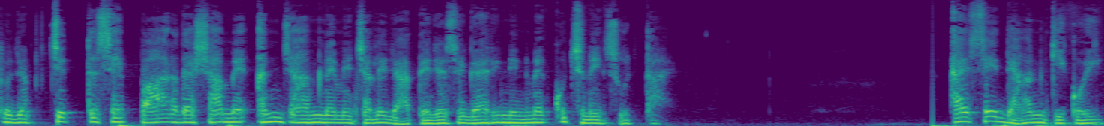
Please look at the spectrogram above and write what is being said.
तो जब चित्त से पार दशा में अनजामने में चले जाते जैसे गहरी नींद में कुछ नहीं सूझता है, ऐसे ध्यान की कोई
